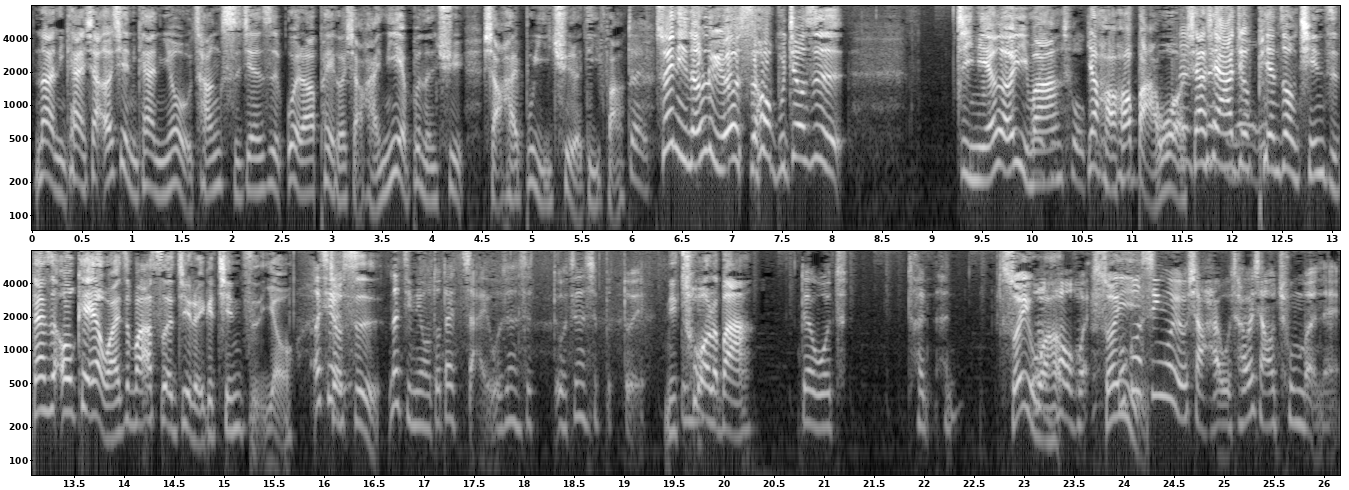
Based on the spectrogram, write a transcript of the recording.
那你看一下，而且你看，你有长时间是为了要配合小孩，你也不能去小孩不宜去的地方。对所以你能旅游的时候，不就是几年而已吗要好好把握。像现在他就偏重亲子，但是 OK 啊，我还是帮他设计了一个亲子游，而且就是那几年我都在宅，我真的是我真的是不对，你错了吧？对我很很所以我我很后悔。所以不过是因为有小孩，我才会想要出门哎、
